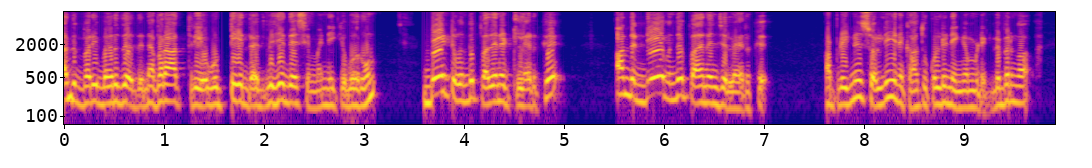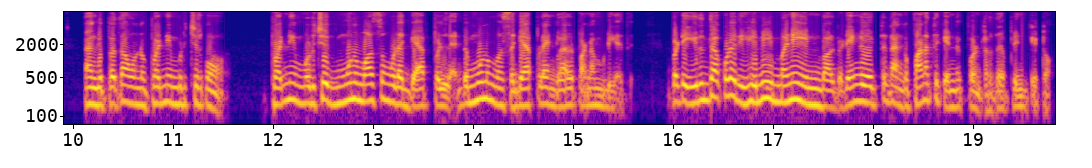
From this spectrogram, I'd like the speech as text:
அது மாதிரி வருது. அது நவராத்திரியை ஒட்டி இந்த விஜயதசமி அன்னைக்கு வரும். டேட் வந்து பதினெட்டில் இருக்கு. அந்த டே வந்து பதினஞ்சில் இருக்கு. அப்படின்னு சொல்லி எனக்கு அதுக்குள்ளே நீங்கள் முடிக்கல பாருங்க. இப்போ தான் ஒன்று பண்ணி முடிச்சிருக்கோம். பண்ணி முடிச்சு மூணு மாதம் கூட கேப் இல்லை. இந்த மூணு மாதம் கேப்பில் எங்களால் பண்ண முடியாது. பட் இருந்தால் கூட ஹெவி மணி இன்வால்வ் எங்கள்கிட்ட நாங்கள் பணத்துக்கு என்ன பண்ணுறது அப்படின்னு கேட்டோம்.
